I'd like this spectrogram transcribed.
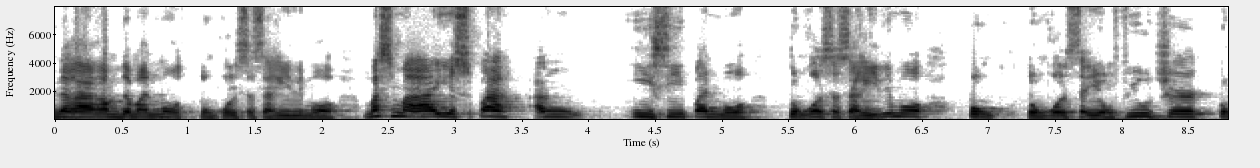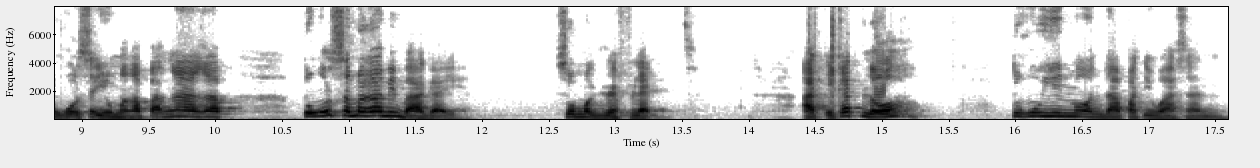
nararamdaman mo tungkol sa sarili mo. Mas maayos pa ang isipan mo tungkol sa sarili mo, tung- tungkol sa iyong future, tungkol sa iyong mga pangarap, tungkol sa maraming bagay. So mag-reflect. At ikatlo, tukuyin mo ang dapat iwasan.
